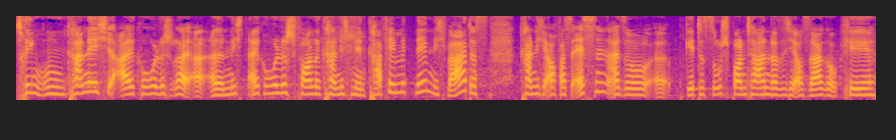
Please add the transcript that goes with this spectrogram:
trinken kann ich, alkoholisch oder äh, nicht alkoholisch, vorne kann ich mir einen Kaffee mitnehmen, nicht wahr? Das kann ich auch was essen, also äh, geht es so spontan, dass ich auch sage, okay,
